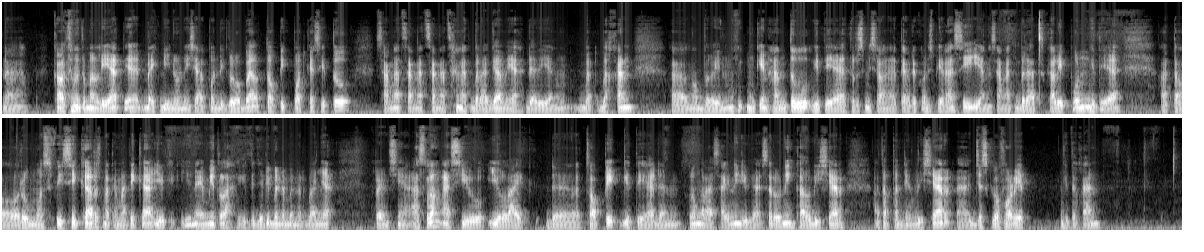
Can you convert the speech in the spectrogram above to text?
Nah kalau teman-teman lihat ya baik di Indonesia pun di global topik podcast itu sangat sangat sangat sangat beragam ya dari yang bahkan uh, ngobrolin mungkin hantu gitu ya terus misalnya teori konspirasi yang sangat berat sekalipun gitu ya atau rumus fisika harus matematika you, you name it lah gitu. Jadi benar-benar banyak range-nya. As long as you you like the topic gitu ya dan lu ngerasa ini juga seru nih kalau di share atau penting di share uh, just go for it gitu kan.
